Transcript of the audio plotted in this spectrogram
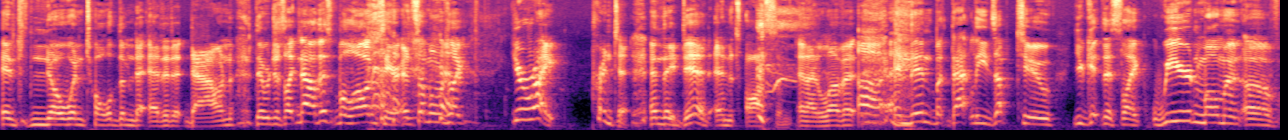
and no one told them to edit it down. They were just like, no, this belongs here, and someone was like, you're right, print it, and they did, and it's awesome, and I love it. and then, but that leads up to you get this like weird moment of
